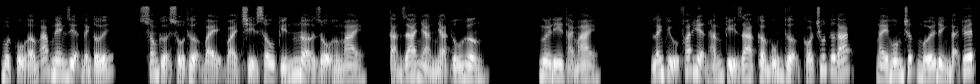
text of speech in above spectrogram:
một cổ ấm áp nên diện đánh tới, song cửa sổ thượng bày vài chỉ sâu kín nở rộ hương mai, tản ra nhàn nhạt tu hương. Người đi thải mai. Lãnh cửu phát hiện hắn kỳ ra cẩm ủng thượng có chút ướt át, ngày hôm trước mới đỉnh đại tuyết,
